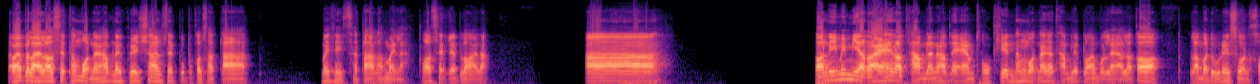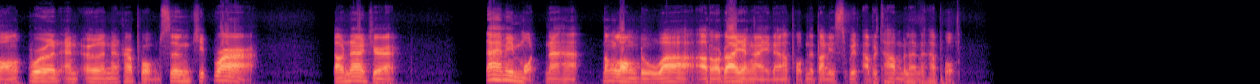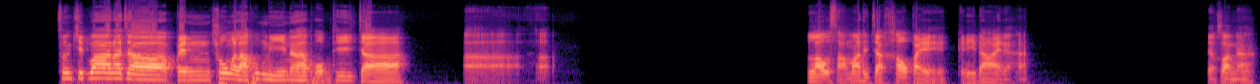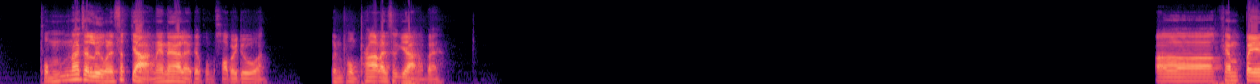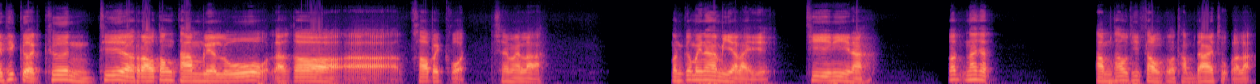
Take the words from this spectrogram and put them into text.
แต่ไม่เป็นไรเราเสร็จทั้งหมดนะครับใน question เสร็จกูกด start ไม่ใช่ start ททำไมล่ะก็เสร็จเรียบร้อยแล้วอ่าตอนนี้ไม่มีอะไรให้เราทำแล้วนะครับใน AMP token ทั้งหมดน่าจะทำเรียบร้อยหมดแล้วแล้วก็ เรามาดูในส่วนของ Earn and Earn นะครับผม ซึ่งคิดว่าเราน่าจะได้ไม่หมดนะฮะ ต้องลองดูว่าเราได้ยังไงนะครับผม ในตอนนี้สวิตอัพไปทำไปแล้วนะครับผม ซึ่งคิดว่าน่าจะเป็นช่วงเวลาพรุ่งนี้นะครับผมที่จะเราสามารถที่จะเข้าไปไอ้นี้ได้นะฮะ เดี๋ยวก่อนนะ ผมน่าจะลืมอะไรสักอย่างแน่ๆเลยเดี๋ยวผมขอไปดูก่อน มือนผมพลาดอะไรสักอย่างไป เอ่อแคมเปญที่เกิดขึ้นที่เราต้องทำเรียนรู้แล้วก็เอ่อเข้าไปกดใช่ไหมล่ะ มันก็ไม่น่ามีอะไรที่นี่นะ ก็น่าจะทำเท่าที่เราเราทำได้ถูกแล้วล่ะ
